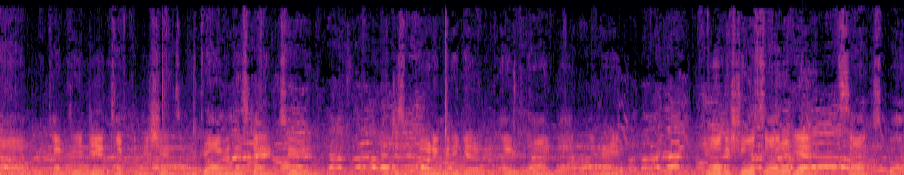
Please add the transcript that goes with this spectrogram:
Um, we come to India in tough conditions, and we're driving this game too. And yeah, disappointing we didn't get over the line, but I mean if you look at short-sighted, yeah, it sucks, but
